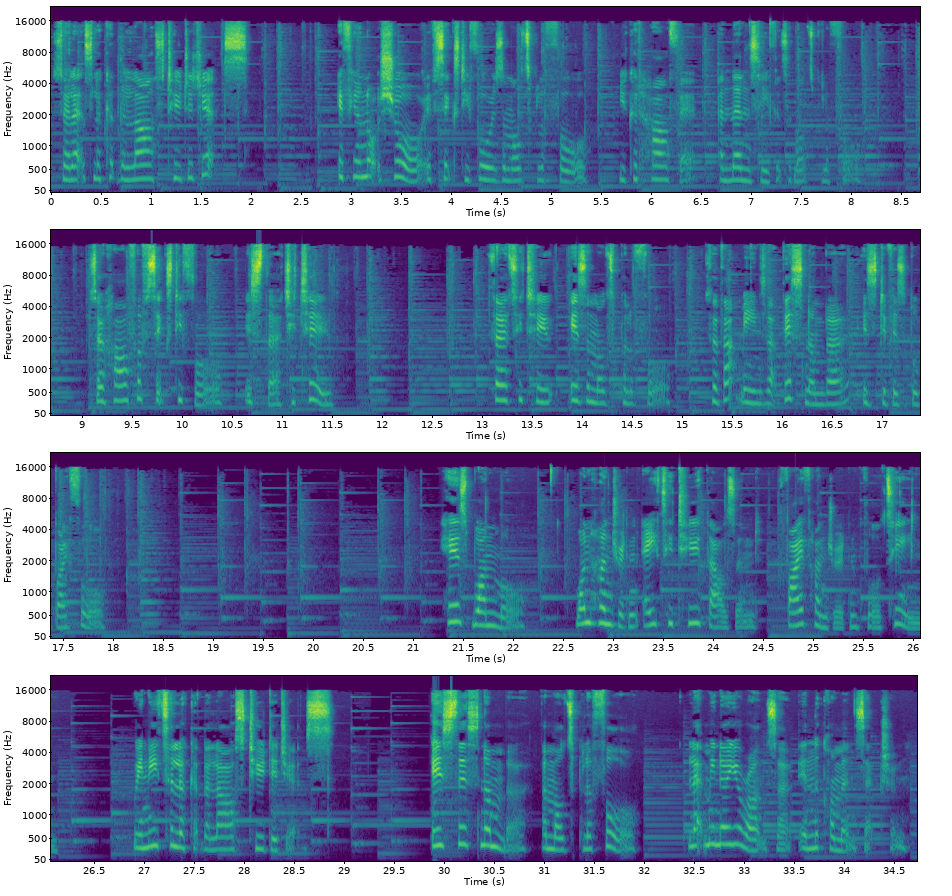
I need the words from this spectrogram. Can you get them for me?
So let's look at the last two digits. If you're not sure if 64 is a multiple of 4, you could half it and then see if it's a multiple of 4. So half of 64 is 32. 32 is a multiple of 4, so that means that this number is divisible by 4. Here's one more, 182,514. We need to look at the last two digits. Is this number a multiple of 4? Let me know your answer in the comment section.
